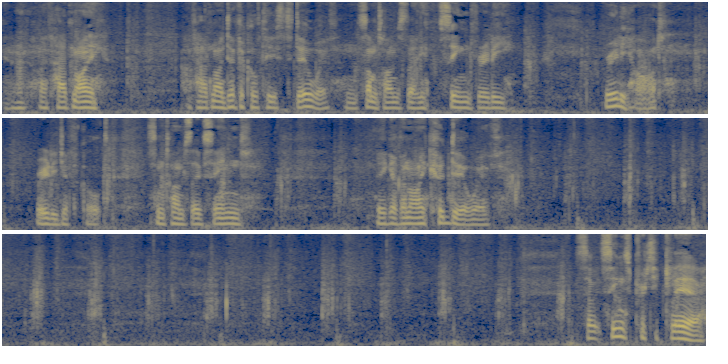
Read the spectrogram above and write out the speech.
you know, I've had my, I've had my difficulties to deal with, and sometimes they seemed really, really hard, really difficult. Sometimes they've seemed bigger than I could deal with. So it seems pretty clear.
